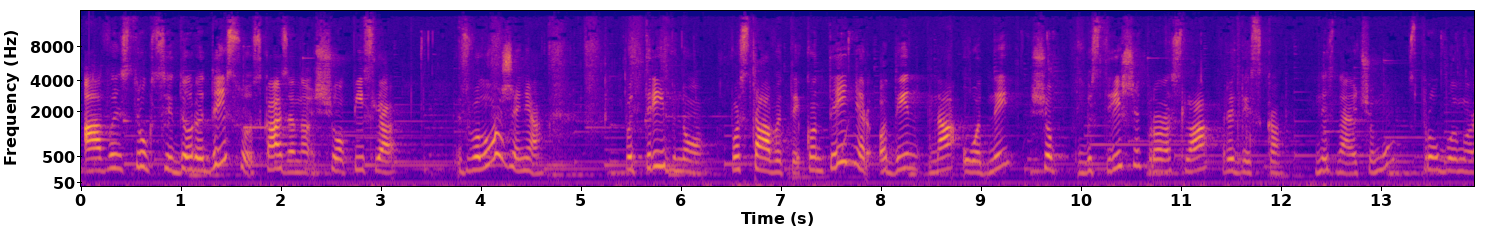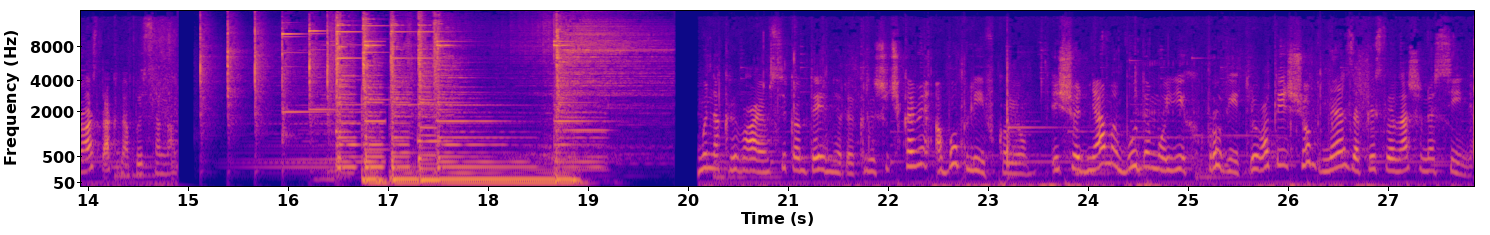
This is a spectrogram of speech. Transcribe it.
А в інструкції до редису сказано, що після зволоження потрібно поставити контейнер один на один, щоб швидше проросла редиска. Не знаю чому. Спробуємо раз так написано. Ми накриваємо всі контейнери кришечками або плівкою. І щодня ми будемо їх провітрювати, щоб не закисло наше насіння.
